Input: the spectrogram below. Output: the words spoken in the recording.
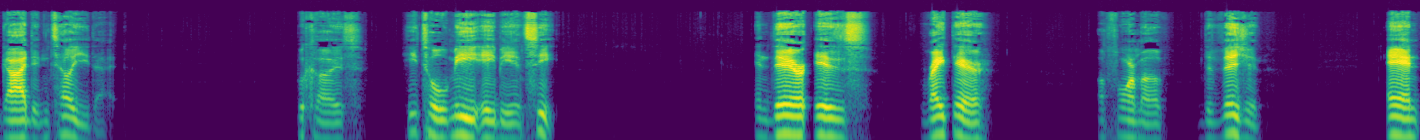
God didn't tell you that because he told me A, B, and C. And there is right there a form of division. And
